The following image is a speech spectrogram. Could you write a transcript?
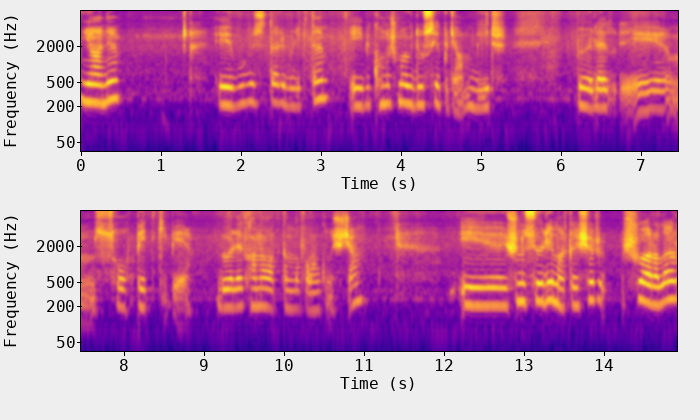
Yani eee, bugün sizlerle birlikte eee, bir konuşma videosu yapacağım. Bir böyle eee, sohbet gibi böyle kanal hakkında falan konuşacağım. Eee, şunu söyleyeyim arkadaşlar şu aralar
